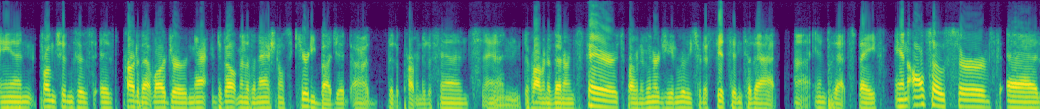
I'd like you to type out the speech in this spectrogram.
and functions as, as part of that larger development of the national security budget, uh, the Department of Defense and Department of Veterans Affairs, Department of Energy, and really sort of fits into that uh, into that space, and also serves as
